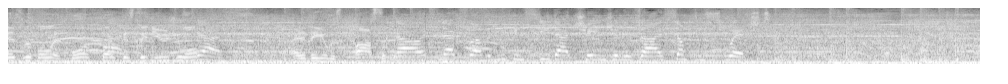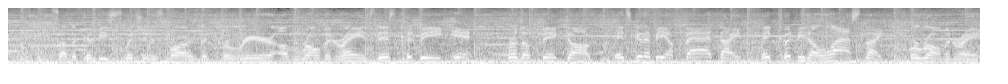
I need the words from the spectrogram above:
miserable and more focused than usual? Yes. I didn't think it was possible. No, it's next level. You can see that change in his eyes. Something switched. Something could be switching as far as the career of Roman Reigns. This could be it for the big dog. It's going to be a bad night. It could be the last night for Roman Reigns.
